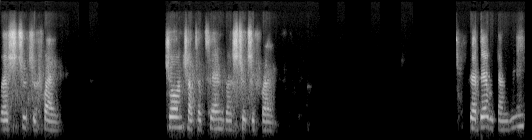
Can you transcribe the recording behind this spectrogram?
verse 2 to 5. John chapter 10, verse 2 to 5. There, there we can read.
